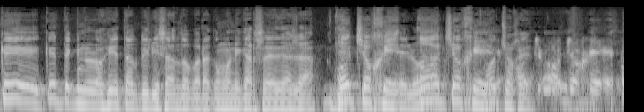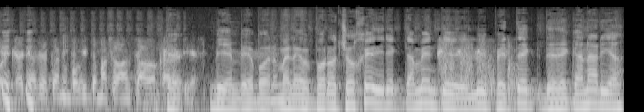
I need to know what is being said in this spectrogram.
¿qué, ¿Qué tecnología está utilizando para comunicarse desde allá? 8G, ¿Celular? 8G. 8G. 8, g porque acá ya están un poquito más avanzados Eh. Bien, bien, bueno, me alegro. por 8G directamente Luis Petec desde Canarias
